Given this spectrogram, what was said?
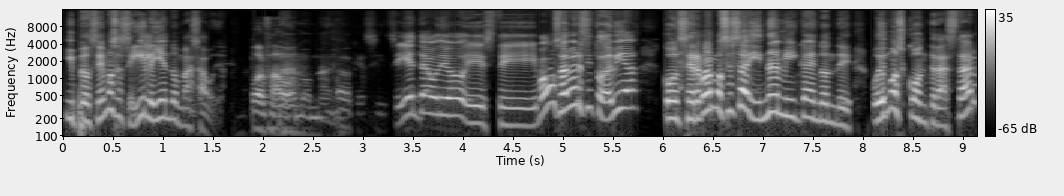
y procedemos a seguir leyendo más audio. Por favor. Vamos, mano. Claro que sí. Siguiente audio, este, vamos a ver si todavía conservamos esa dinámica en donde podemos contrastar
